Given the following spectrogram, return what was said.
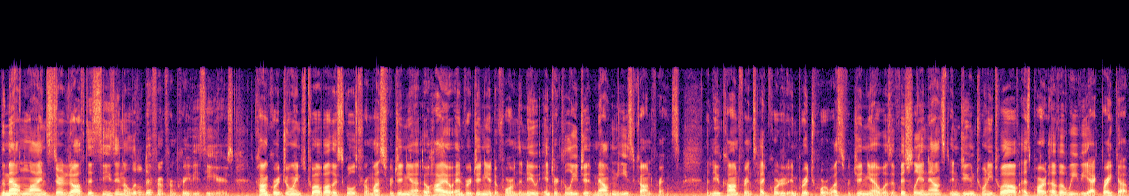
The Mountain Lions started off this season a little different from previous years. Concord joined 12 other schools from West Virginia, Ohio, and Virginia to form the new Intercollegiate Mountain East Conference. The new conference, headquartered in Bridgeport, West Virginia, was officially announced in June 2012 as part of a WVIAC breakup.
